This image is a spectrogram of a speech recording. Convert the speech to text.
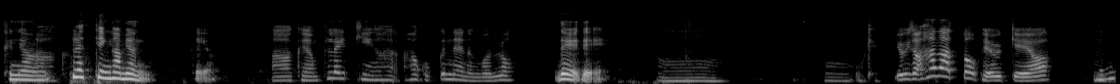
그냥 아, 그럼. 플레팅 하면 돼요. 아, 그냥 플레이팅 하, 하고 끝내는 걸로? 네, 네. 어, 어, 오케이. 여기서 하나 또 배울게요. 음. 네.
